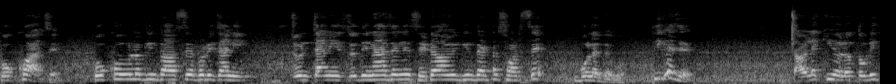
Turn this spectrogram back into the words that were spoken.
কক্ষ আছে। কক্ষগুলো কিন্তু আশা করি জানি, জন- যদি না জানি সেটাও আমি কিন্তু একটা শর্টসে বলে দেবো। ঠিক আছে? তাহলে কি হলো? তড়িৎ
